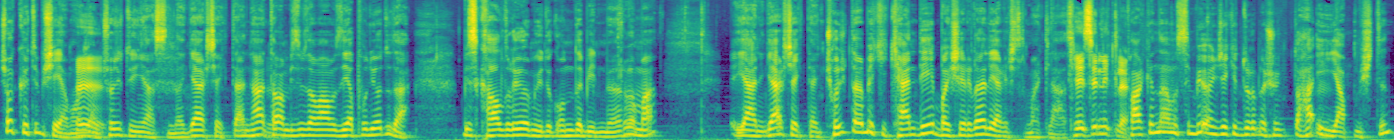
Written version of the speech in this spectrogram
Çok kötü bir şey ama hocam Evet. çocuk dünyasında gerçekten. Ha tamam bizim zamanımızda yapılıyordu da biz kaldırıyor muyduk onu da bilmiyorum ama yani gerçekten çocukları belki kendi başarılarıyla yarıştırmak lazım. Kesinlikle. Farkında mısın? Bir önceki durumda şunu daha iyi yapmıştın.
